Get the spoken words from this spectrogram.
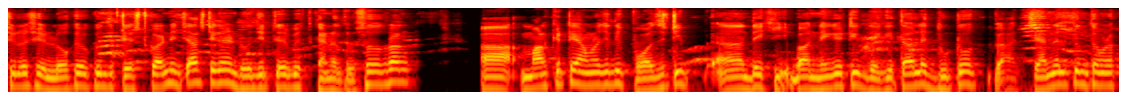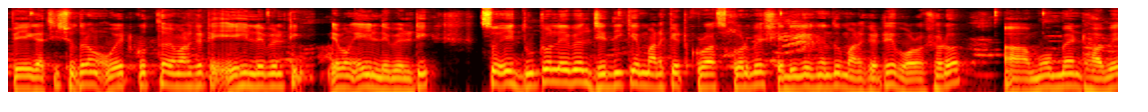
ছিল, সেই লোকেও কিন্তু টেস্ট করেনি জাস্ট এখানে উইথ ক্যান্ডেল সুতরাং মার্কেটে আমরা যদি পজিটিভ দেখি বা নেগেটিভ দেখি, তাহলে দুটো চ্যানেল কিন্তু আমরা পেয়ে গেছি। সুতরাং ওয়েট করতে হবে মার্কেটে এই লেভেলটি এবং এই লেভেলটি সো এই দুটো লেভেল যেদিকে মার্কেট ক্রস করবে, সেদিকে কিন্তু মার্কেটে বড়সড় মুভমেন্ট হবে।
